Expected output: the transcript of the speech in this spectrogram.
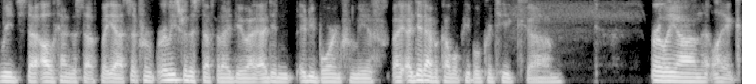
read stuff all kinds of stuff but yeah so for or at least for the stuff that i do i, I didn't it'd be boring for me if I, I did have a couple people critique um early on that like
